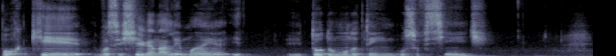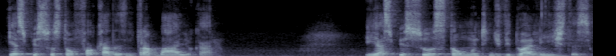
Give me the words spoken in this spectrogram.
Porque você chega na Alemanha e, e todo mundo tem o suficiente. E as pessoas estão focadas em trabalho, cara. E as pessoas estão muito individualistas.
